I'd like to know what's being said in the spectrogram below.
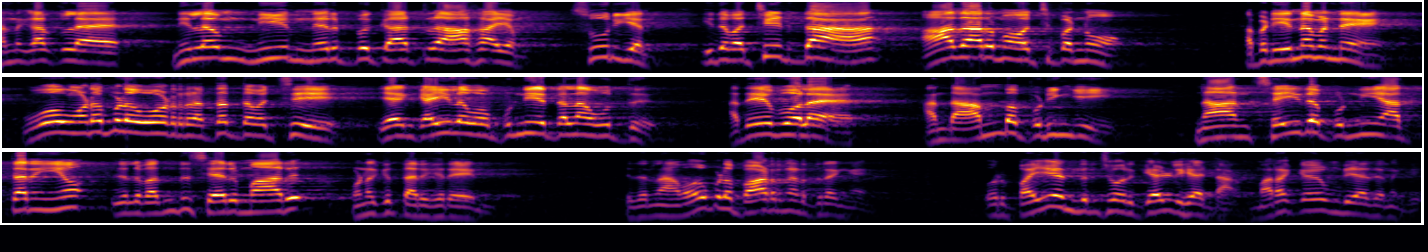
அந்த காலத்தில் நிலம் நீர் நெருப்பு காற்று ஆகாயம் சூரியன் இதை வச்சுக்கிட்டு தான் ஆதாரமாக வச்சு பண்ணுவோம். அப்படி என்ன பண்ணு? உன் உடம்புல ஓடுற ரத்தத்தை வச்சு என் கையில் உன் புண்ணியத்தெல்லாம் ஊத்து. அதே போல் அந்த அம்பை பிடுங்கி நான் செய்த புண்ணியம் அத்தனையும் இதில் வந்து சேருமாறு உனக்கு தருகிறேன். இதை நான் வகுப்பில் பாடம் நடத்துகிறேங்க ஒரு பையன் எந்திரிச்சு ஒரு கேள்வி கேட்டான். மறக்கவே முடியாது எனக்கு.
